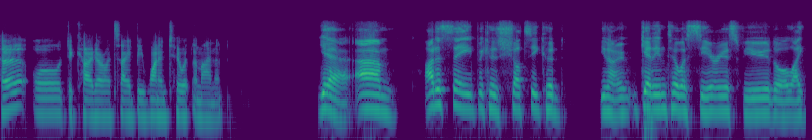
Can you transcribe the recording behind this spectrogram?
her or Dakota, I'd say it'd be one and two at the moment. Yeah. Um I just see because Shotzi could, you know, get into a serious feud or like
